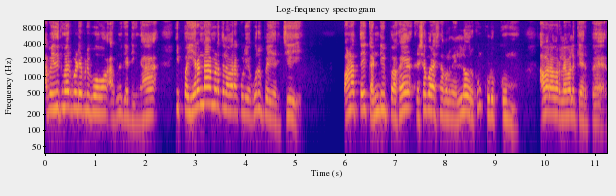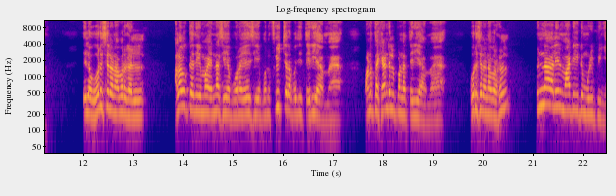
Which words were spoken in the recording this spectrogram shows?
அப்போ இதுக்கு மேற்பட்டு எப்படி போவோம் அப்படின்னு கேட்டிங்கன்னா இப்போ இரண்டாம் இடத்துல வரக்கூடிய குரு பெயர்ச்சி பணத்தை கண்டிப்பாக ரிஷபராசி நபர்கள் எல்லோருக்கும் கொடுக்கும். அவரவர் லெவலுக்கு ஏற்ப. இதில் ஒரு சில நபர்கள் அளவுக்கு அதிகமாக என்ன செய்ய போகிறோம் ஏது செய்ய போகிறோம் ஃபியூச்சரை பற்றி தெரியாமல் பணத்தை ஹேண்டில் பண்ண தெரியாமல் ஒரு சில நபர்கள் பின்னாளில் மாட்டிக்கிட்டு முழிப்பீங்க.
